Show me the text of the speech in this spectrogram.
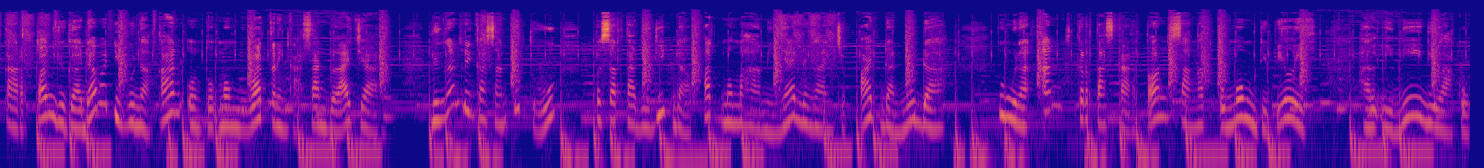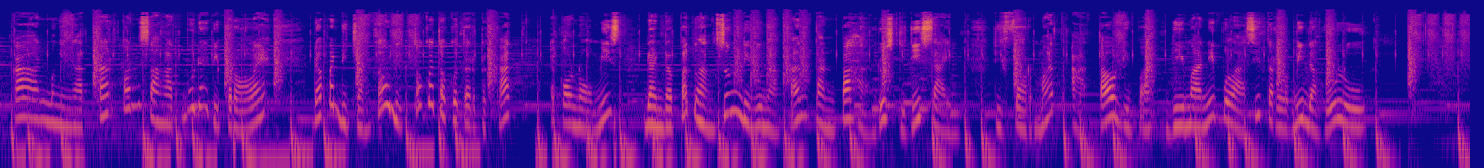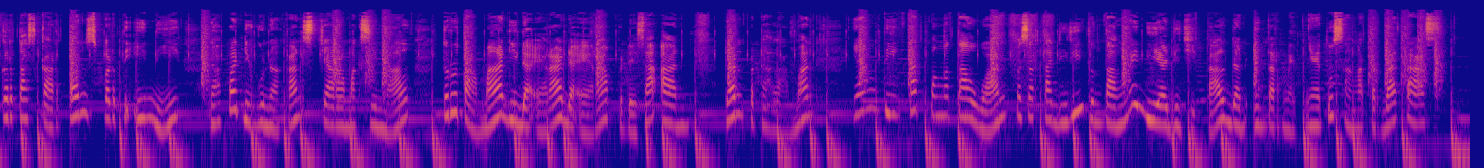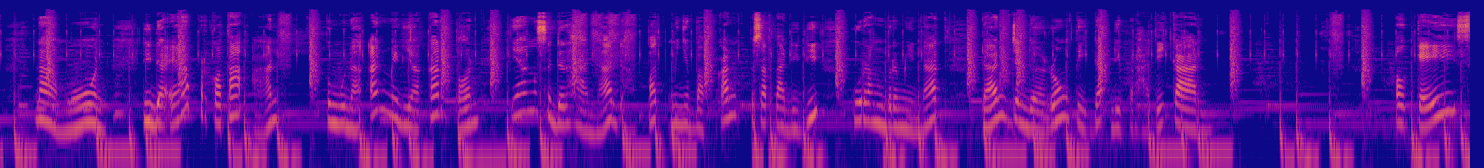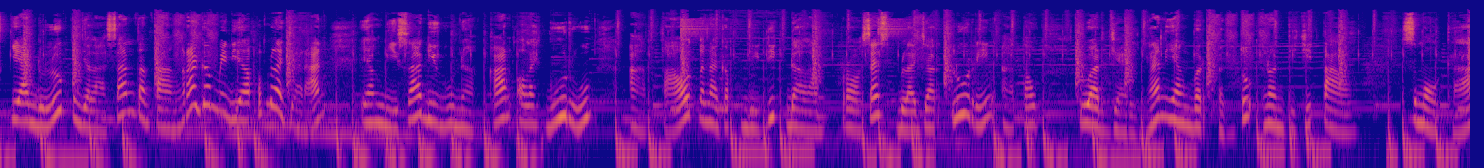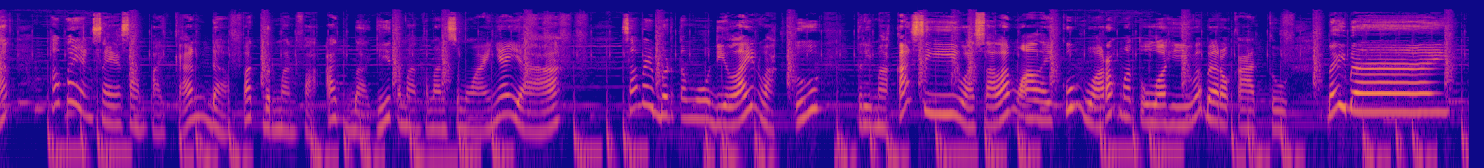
Karton juga dapat digunakan untuk membuat ringkasan belajar. Dengan ringkasan itu, peserta didik dapat memahaminya dengan cepat dan mudah. Penggunaan kertas karton sangat umum dipilih. Hal ini dilakukan mengingat karton sangat mudah diperoleh, dapat dijangkau di toko-toko terdekat, ekonomis, dan dapat langsung digunakan tanpa harus didesain, diformat, atau dimanipulasi terlebih dahulu. Kertas karton seperti ini dapat digunakan secara maksimal terutama di daerah-daerah pedesaan dan pedalaman yang tingkat pengetahuan peserta didik tentang media digital dan internetnya itu sangat terbatas. Namun, di daerah perkotaan, penggunaan media karton yang sederhana dapat menyebabkan peserta didik kurang berminat dan cenderung tidak diperhatikan. Oke, sekian dulu penjelasan tentang ragam media pembelajaran yang bisa digunakan oleh guru atau tenaga pendidik dalam proses belajar luring atau luar jaringan yang berbentuk non-digital. Semoga apa yang saya sampaikan dapat bermanfaat bagi teman-teman semuanya ya. Sampai bertemu di lain waktu. Terima kasih. Wassalamualaikum warahmatullahi wabarakatuh. Bye bye.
